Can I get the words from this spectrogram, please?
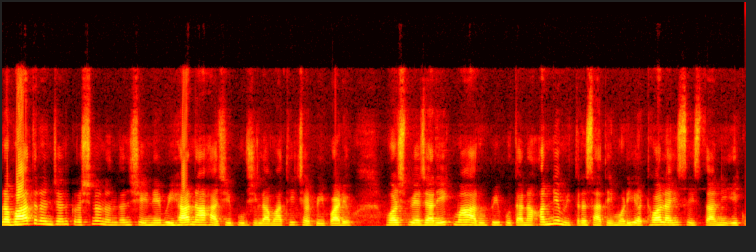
પ્રભાત રંજન કૃષ્ણનંદન સિંહને બિહારના હાજીપુર જિલ્લામાંથી ઝડપી પાડ્યો. વર્ષ બે હજાર એકમાં આરોપી પોતાના અન્ય મિત્ર સાથે મળી અઠવા લાઇન્સ વિસ્તારની એક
